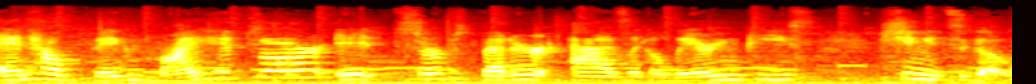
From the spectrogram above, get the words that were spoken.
and how big my hips are it serves better as like a layering piece she needs to go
